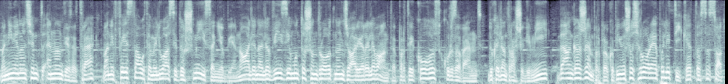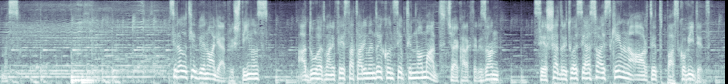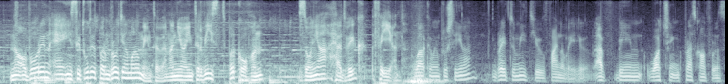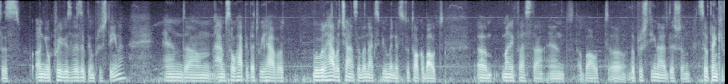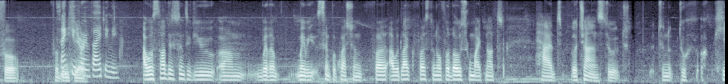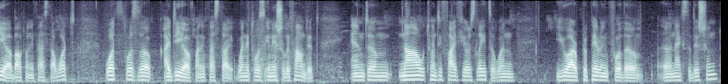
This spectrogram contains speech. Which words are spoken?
Më 1993, manifesta u themelua si dëshmi se një bienale në lëvizje mund të shëndrojt në nxarje relevante për të kohës kur zë vend, duke lënë trashëgimi dhe angazhem për prekupime shoqërore e politike të sësotmes cila do tjetë bienalja e Prishtinës, a duhet manifesta të arimendoj konceptin nomad që e karakterizon si e shet drejtuesi asaj skenën e artit pas Covidit, në oborin e Institutit për mbrojtje në monumenteve në një intervist për kohën Zonja Hedvig Fejen. Welcome in Prishtina. Great to meet you finally. I've been watching press conferences on your previous visit in Pristina. And um, I'm so happy that we have a we will have a chance in the next few minutes to talk about um, Manifesta and about uh, the Pristina edition. So thank you for for thank being here. Thank you for inviting me. I will start this interview um, with a maybe simple question. For, I would like first to know for those who might not had the chance to to, to hear about Manifesta, what what was the idea of Manifesta when it was initially founded. And um, now, 25 years later, when you are preparing for the uh, next edition,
